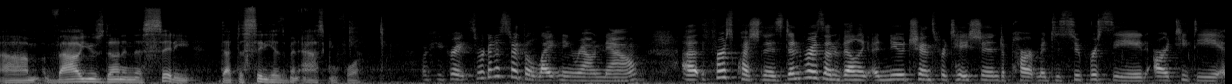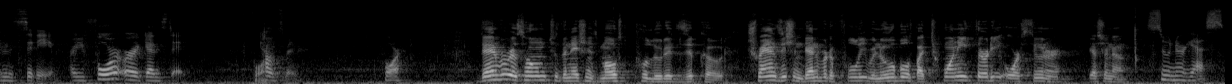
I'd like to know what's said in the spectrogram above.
um, values done in this city that the city has been asking for. Okay, great. So we're going to start the lightning round now. Uh, the first question is Denver is unveiling a new transportation department to supersede RTD in the city. Are you for or against it? For. Councilman. For. Denver is home to the nation's most polluted zip code. Transition Denver to fully renewables by 2030 or sooner. Yes or no? Sooner, yes.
